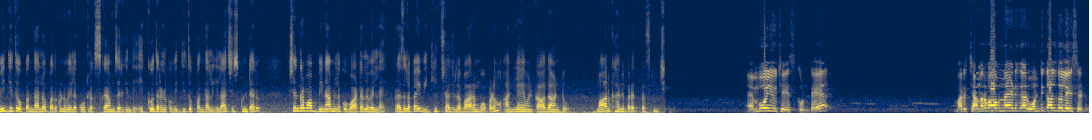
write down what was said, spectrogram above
విద్యుత్ ఒప్పందాల్లో పదకొండు వేల కోట్లకు స్కామ్ జరిగింది. ఎక్కువ ధరలకు విద్యుత్ ఒప్పందాలు ఇలా చేసుకుంటారు? చంద్రబాబు బినామీలకు వాటాలు వెళ్ళాయి ప్రజలపై విద్యుత్ ఛార్జీల భారం మోపడం అన్యాయం కాదా అంటూ మార్గాని భరత్ ప్రశ్నించి ఎంఓయూ చేసుకుంటే మరి చంద్రబాబు నాయుడు గారు ఒంటికాలతో లేచాడు.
